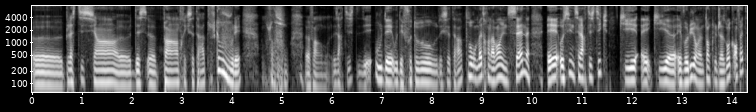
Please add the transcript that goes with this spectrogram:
euh, plasticiens euh, des euh, peintres etc tout ce que vous voulez. On s'en fout. Enfin les artistes des, ou des ou des photos etc pour mettre en avant une scène et aussi une scène artistique qui qui euh, évolue en même temps que le jazz. Donc en fait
